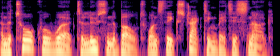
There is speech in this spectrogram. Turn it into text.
and the torque will work to loosen the bolt once the extracting bit is snug.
